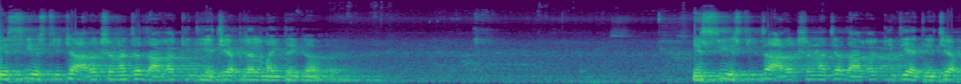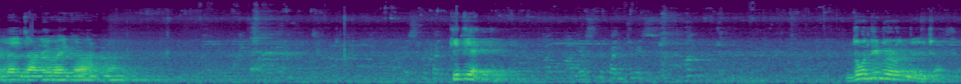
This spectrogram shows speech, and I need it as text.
एस सी एस टीच्या आरक्षणाच्या जागा किती याची आपल्याला माहीत आहे का? एस सी एस टीच्या आरक्षणाच्या जागा किती आहेत याची आपल्याला जाणीव आहे का? किती आहे दोन्ही मिळून मी विचारतो.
